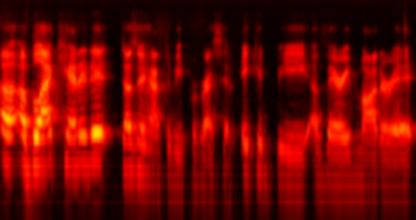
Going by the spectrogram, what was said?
a, a black candidate doesn't have to be progressive. It could be a very moderate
